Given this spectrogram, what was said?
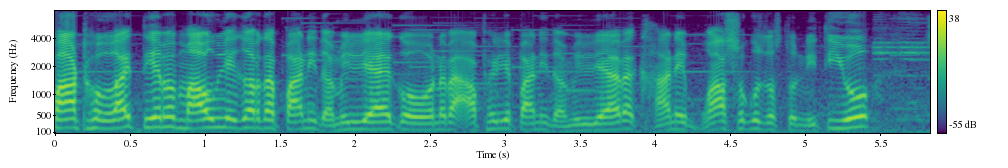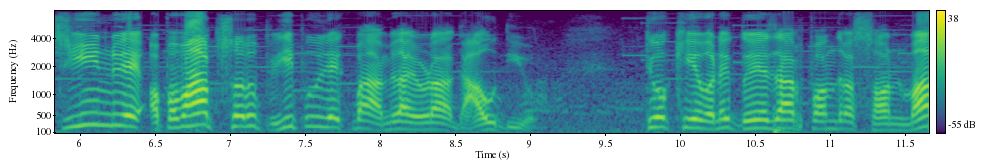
पाठोलाई तेरो माउले गर्दा पानी धमिल्याएको हो भनेर आफैले पानी धमिल्याएर खाने बाँसोको जस्तो नीति हो। चिनले अपवाद स्वरूप रिपु लेकमा हामीलाई एउटा घाउ दियो। त्यो के भने दुई हजार पन्ध्र सनमा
